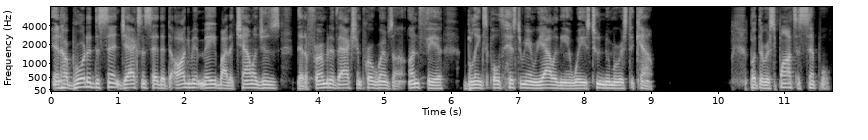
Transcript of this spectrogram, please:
In her broader dissent, Jackson said that the argument made by the challengers that affirmative action programs are unfair blinks both history and reality in ways too numerous to count. But the response is simple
